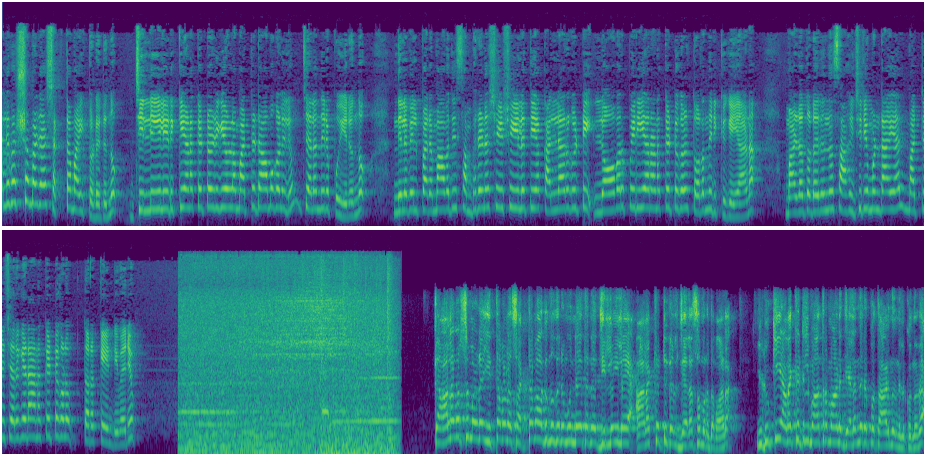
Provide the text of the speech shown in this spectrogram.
കാലവർഷ മഴ ശക്തമായി തുടരുന്നു. ജില്ലയിൽ ഇടുക്കി അണക്കെട്ടൊഴികെയുള്ള മറ്റ് ഡാമുകളിലും ജലനിരപ്പ് ഉയരുന്നു. നിലവിൽ പരമാവധി സംഭരണ ശേഷിയിലെത്തിയ കല്ലാറുകുട്ടി ലോവർ പെരിയാർ അണക്കെട്ടുകൾ തുറന്നിരിക്കുകയാണ്. മഴ തുടരുന്ന സാഹചര്യമുണ്ടായാൽ മറ്റ് ചെറുകിട അണക്കെട്ടുകളും തുറക്കേണ്ടി വരും. കാലവർഷ മഴ ഇത്തവണ ശക്തമാകുന്നതിന് മുന്നേ തന്നെ ജില്ലയിലെ അണക്കെട്ടുകൾ ജലസമൃദ്ധമാണ്. ഇടുക്കി അണക്കെട്ടിൽ മാത്രമാണ് ജലനിരപ്പ് താഴ്ന്നു നിൽക്കുന്നത്.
